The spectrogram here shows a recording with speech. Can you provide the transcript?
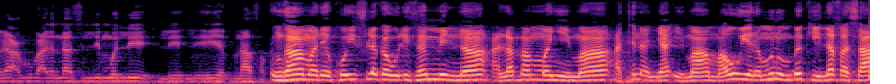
ولا عقوبه على الناس اللي مولي اللي, اللي هي مناصر nka ma de ko i filɛ ka wuli fɛn min na a laban man ɲi i ma a tɛna ɲa i ma maaw yɛrɛ minnu bɛ k'i lafasa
